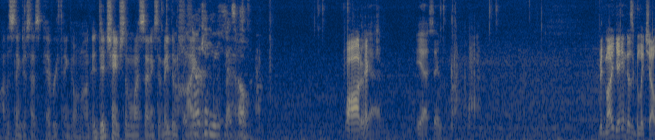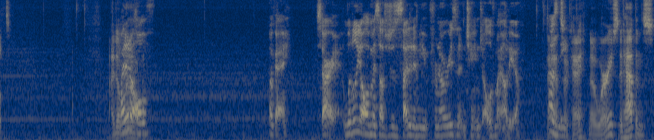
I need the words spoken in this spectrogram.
Wow, this thing just has everything going on. It did change some of my settings. It made them higher. I can't hear you What the guys hell? What the heck? Yeah. Yeah, same. With my game, does it glitch out? I don't know. Why know. did all? Okay, sorry. Literally, all of myself just decided to mute for no reason and change all of my audio. That That's neat. okay. No worries. It happens.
